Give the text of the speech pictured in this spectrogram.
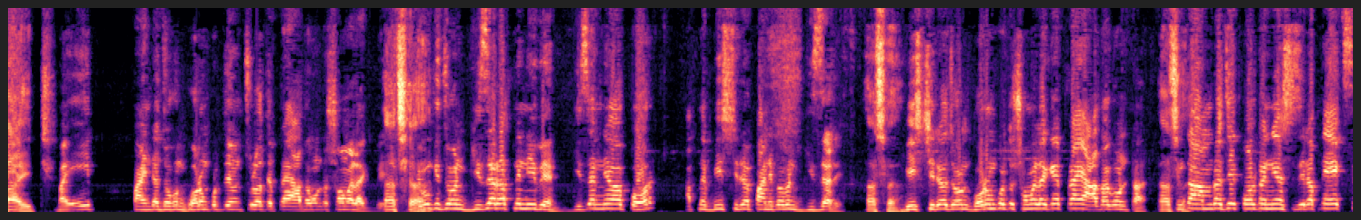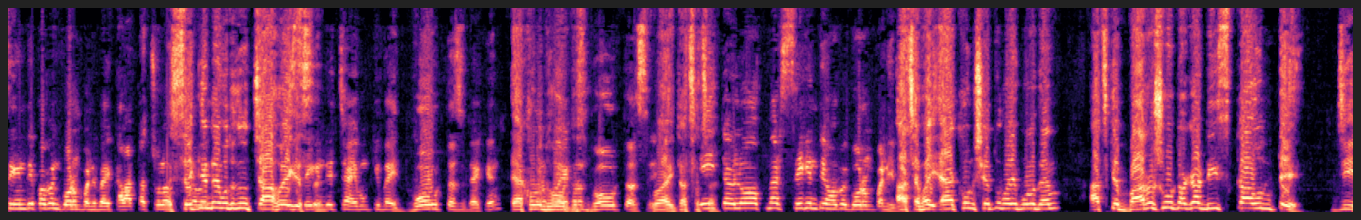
রাইট ভাই এই পানিটা যখন গরম করতে যাবেন চুলাতে প্রায় আধা ঘণ্টা সময় লাগবে। আচ্ছা। এবং কি যখন গিজার আপনি নেবেন গিজার নেওয়ার পর আপনি বিশ লিটার পানি পাবেন গিজারে। আচ্ছা। বিশ লিটার যখন গরম করতে সময় লাগে প্রায় আধা ঘণ্টা। আচ্ছা। কিন্তু আমরা যে কলটা নিয়ে আসছি যেটা আপনি এক সেকেন্ডে পাবেন গরম পানি। ভাই কালারটা চলে সেকেন্ডের মধ্যে কিন্তু চা হয়ে গেছে। সেকেন্ডে চা এবং কি ভাই ধোয়া উঠতেছে দেখেন। এখনও ধোয়া এখনও ধোয়া উঠতেছে। রাইট আচ্ছা আচ্ছা। এইটা হলো আপনার সেকেন্ডে হবে গরম পানি। আচ্ছা ভাই এখন সেতু ভাই বলে দেন আজকে বারোশো টাকা ডিসকাউন্টে জি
